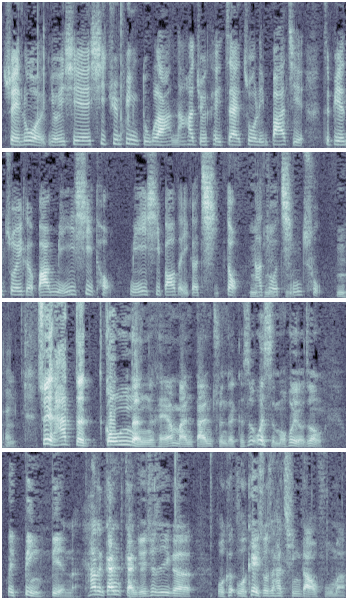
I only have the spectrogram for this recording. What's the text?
所以如果有一些细菌、病毒啦，那它就可以在做淋巴结这边做一个把免疫系统、免疫细胞的一个启动，那做清除。嗯，对。所以它的功能好像蛮单纯的，可是为什么会有这种？会病变呢、啊？他的感感觉就是一个，我可我可以说是他清道夫吗？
